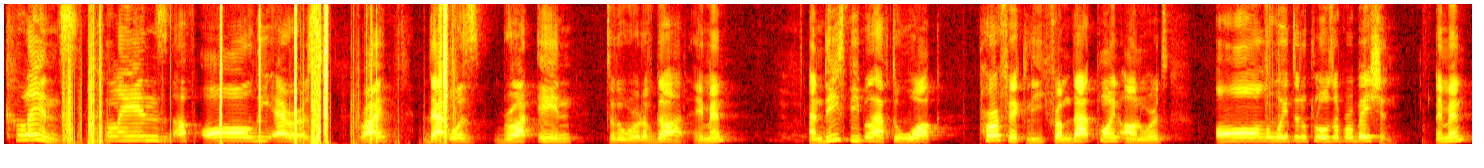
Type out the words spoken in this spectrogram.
Cleansed. Cleansed. Cleansed of all the errors, right? That was brought in to the Word of God. Amen? And these people have to walk perfectly from that point onwards all the way to the close of probation. Amen?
